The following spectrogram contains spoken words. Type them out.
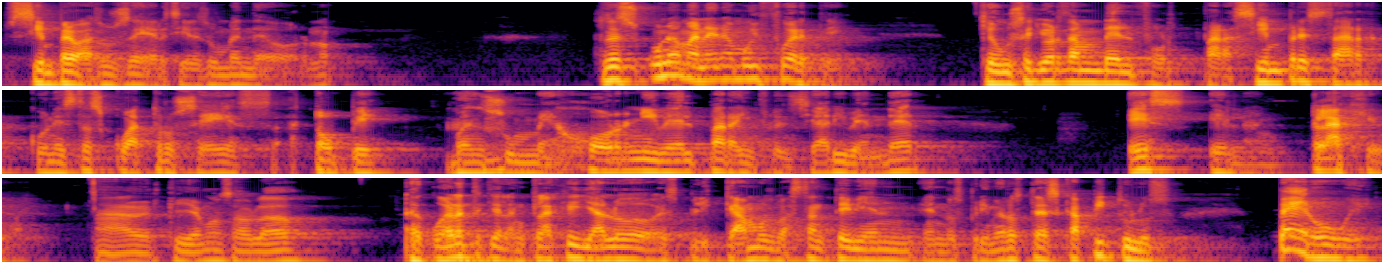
siempre va a suceder si eres un vendedor, ¿no? Entonces, una manera muy fuerte que usa Jordan Belfort para siempre estar con estas cuatro Cs a tope o en su mejor nivel para influenciar y vender es el anclaje, güey. A ver, que ya hemos hablado. Acuérdate que el anclaje ya lo explicamos bastante bien en los primeros tres capítulos. Pero, güey,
